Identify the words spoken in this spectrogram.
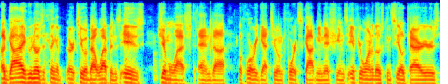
a guy who knows a thing or two about weapons is Jim West, and uh, before we get to him, Fort Scott Munitions. If you're one of those concealed carriers,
